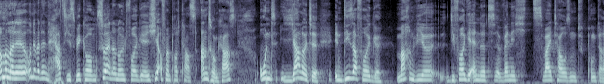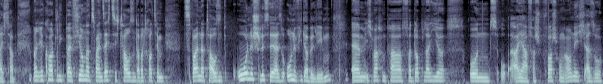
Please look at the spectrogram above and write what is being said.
Mama Leute und damit ein herzliches Willkommen zu einer neuen Folge hier auf meinem Podcast Antoncast. Und ja Leute, in dieser Folge machen wir, die Folge endet, wenn ich 2000 Punkte erreicht habe. Mein Rekord liegt bei 462.000, aber trotzdem 200.000 ohne Schlüssel, also ohne Wiederbeleben. Ähm, ich mache ein paar Verdoppler hier und, oh, ah ja, Vorsprung auch nicht. Also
